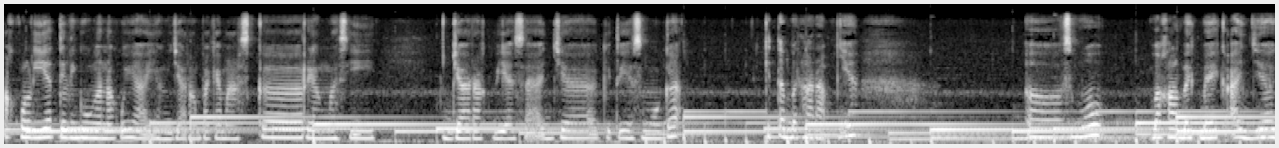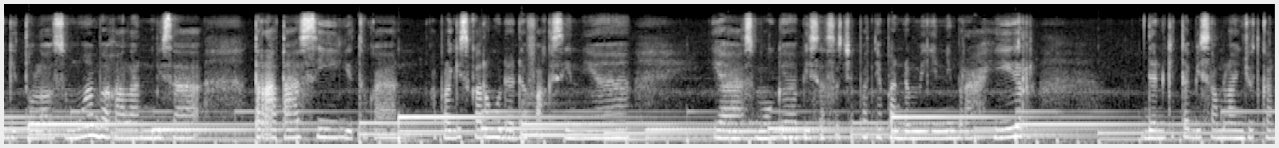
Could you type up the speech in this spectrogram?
aku lihat di lingkungan aku ya yang jarang pakai masker yang masih jarak biasa aja gitu ya. Semoga kita berharapnya uh, semua bakal baik-baik aja gitu loh. Semua bakalan bisa teratasi gitu kan. Apalagi sekarang udah ada vaksinnya. Ya semoga bisa secepatnya pandemi ini berakhir dan kita bisa melanjutkan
